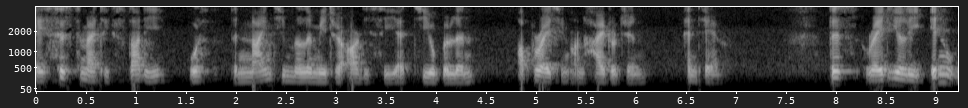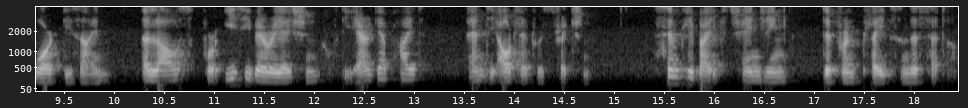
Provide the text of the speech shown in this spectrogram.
a systematic study with the 90 mm RDC at TU Berlin operating on hydrogen and air. This radially inward design allows for easy variation of the air gap height and the outlet restriction, simply by exchanging different plates in the setup.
